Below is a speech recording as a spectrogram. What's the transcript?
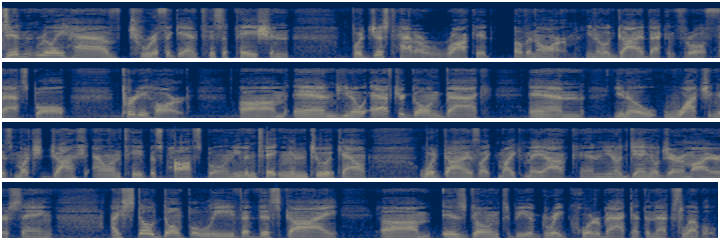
didn't really have terrific anticipation, but just had a rocket of an arm. You know, a guy that can throw a fastball pretty hard. Um, and you know, after going back and you know watching as much Josh Allen tape as possible, and even taking into account what guys like Mike Mayock and you know Daniel Jeremiah are saying, I still don't believe that this guy um, is going to be a great quarterback at the next level.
